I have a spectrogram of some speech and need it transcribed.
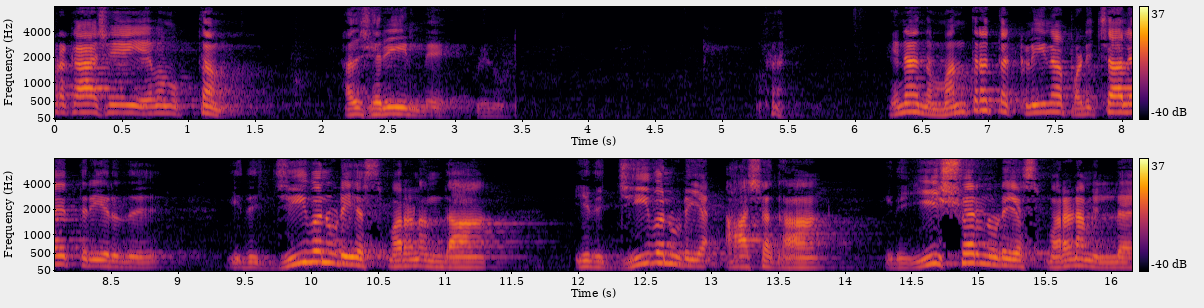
பிரகாஷே ஏவ முக்தம் அது சரியில்லை அப்படின்னு. ஏன்னா இந்த மந்திரத்தை கிளீனாக படித்தாலே தெரியுது இது ஜீவனுடைய ஸ்மரணம் தான் இது ஜீவனுடைய ஆசை தான் இது ஈஸ்வரனுடைய ஸ்மரணம் இல்லை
